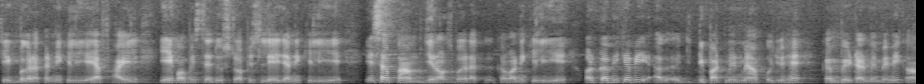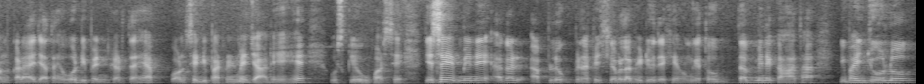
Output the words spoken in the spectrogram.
चेक वगैरह करने के लिए या फ़ाइल एक ऑफ़िस से दूसरे ऑफ़िस ले जाने के लिए ये सब काम जेरोक्स वगैरह करवाने के लिए और कभी कभी डिपार्टमेंट में आपको जो है कंप्यूटर में, में भी काम कराया जाता है वो डिपेंड करता है आप कौन से डिपार्टमेंट में जा रहे हैं उसके ऊपर से। जैसे मैंने अगर आप लोग मेरा पिछले वाला वीडियो देखे होंगे तो तब मैंने कहा था कि भाई जो लोग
